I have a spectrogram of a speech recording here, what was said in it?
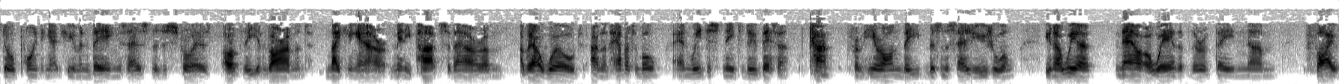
still pointing at human beings as the destroyers of the environment, making our many parts of our um, of our world uninhabitable, and we just need to do better. Can't from here on be business as usual. You know, we're now aware that there have been um, five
